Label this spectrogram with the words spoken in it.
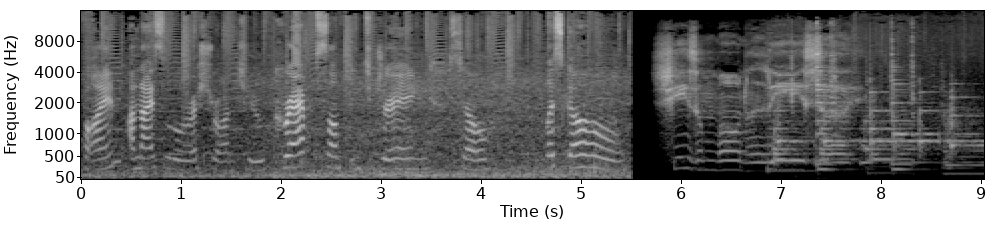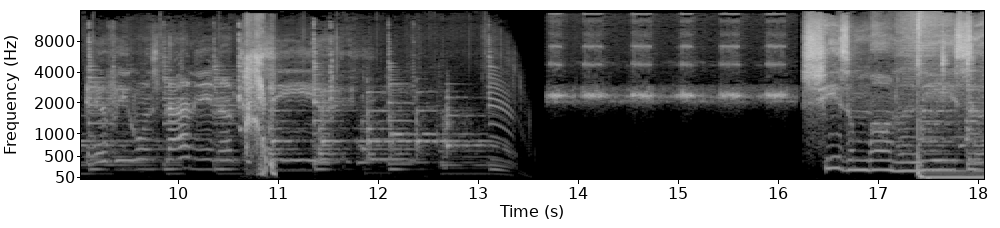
find a nice little restaurant to grab something to drink. So let's go. She's a Mona Lisa. Everyone's lining up to see her. She's a Mona Lisa.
